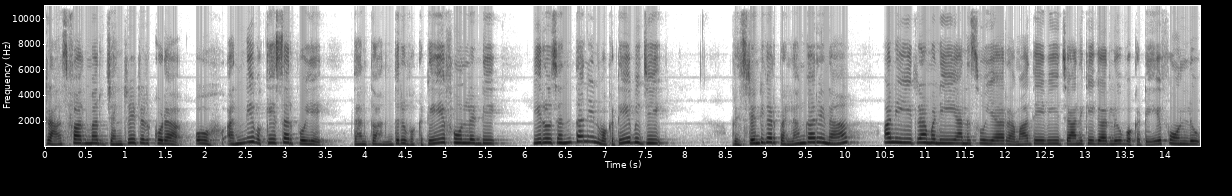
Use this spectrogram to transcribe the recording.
ట్రాన్స్ఫార్మర్ జనరేటర్ కూడా ఓహ్ అన్నీ ఒకేసారి పోయాయి. దాంతో అందరూ ఒకటే ఫోన్లండి. ఈరోజంతా నేను ఒకటే బిజీ. ప్రెసిడెంట్ గారు పెళ్ళాం గారేనా? అని రమణి అనసూయ రమాదేవి జానకి గారులు ఒకటే ఫోన్లు.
